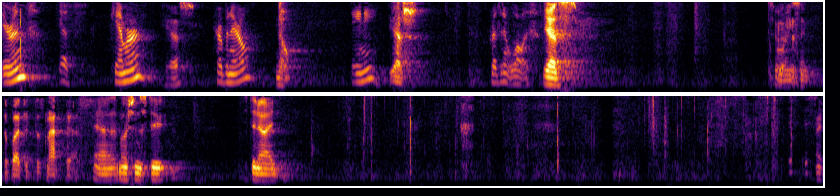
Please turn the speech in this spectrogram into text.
Arends? Yes. Camerer? Yes. Carbonaro? No. Deyne? Yes. President Wallace? Yes. So we're on the Motion- same. The budget does not pass. Yeah, that motion is due, is denied. This, this, Right.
